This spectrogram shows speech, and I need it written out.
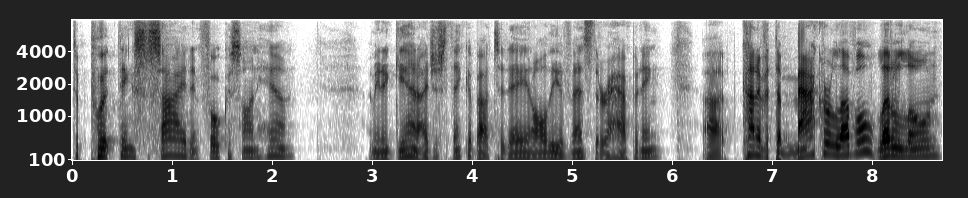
to put things aside and focus on him. I mean, again, I just think about today and all the events that are happening, uh, kind of at the macro level, let alone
